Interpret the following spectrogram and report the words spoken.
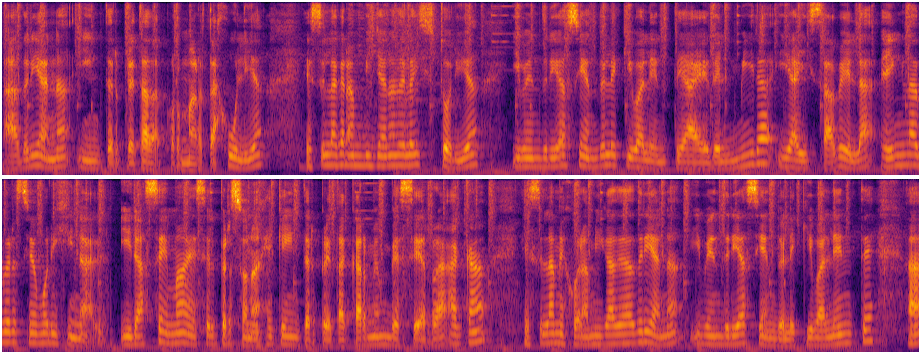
Adriana, interpretada por Marta Julia, es la gran villana de la historia y vendría siendo el equivalente a Edelmira y a Isabela en la versión original. Iracema es el personaje que interpreta Carmen Becerra acá, es la mejor amiga de Adriana y vendría siendo el equivalente a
